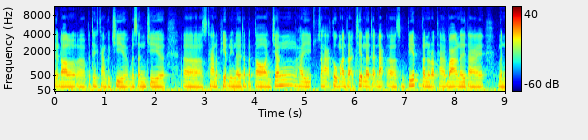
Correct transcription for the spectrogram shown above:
ទៅដល់ប្រទេសកម្ពុជាបើសិនជាស្ថានភាពនេះនៅតែបន្តអញ្ចឹងហើយសហគមន៍អន្តរជាតិនៅតែដាក់សម្ពាធបណ្ឌរដ្ឋាភិបាលនៅតែមិន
